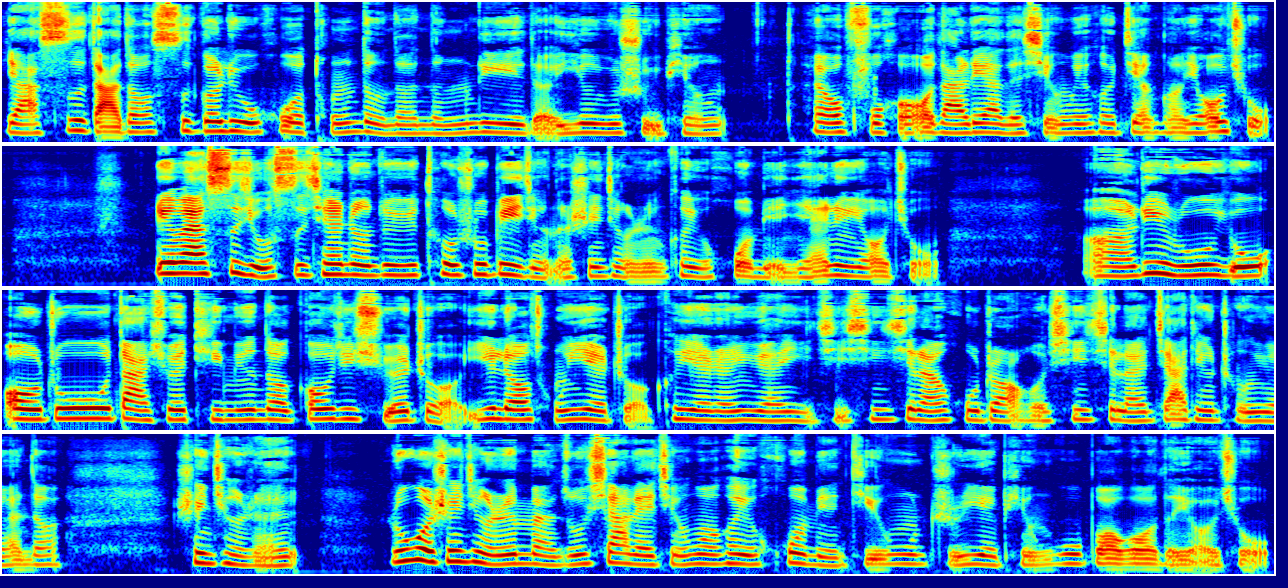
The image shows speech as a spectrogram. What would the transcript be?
雅思达到四个六或同等的能力的英语水平。还要符合澳大利亚的行为和健康要求。另外，四九四签证对于特殊背景的申请人可以豁免年龄要求。呃，例如由澳洲大学提名的高级学者、医疗从业者、科研人员以及新西兰护照和新西兰家庭成员的申请人。如果申请人满足下列情况，可以豁免提供职业评估报告的要求：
